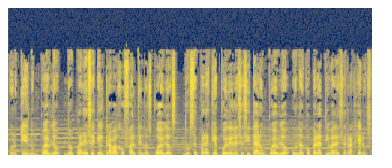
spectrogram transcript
Porque en un pueblo no parece que el trabajo falte en los pueblos. No sé para qué puede necesitar un pueblo una cooperativa de cerrajeros.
